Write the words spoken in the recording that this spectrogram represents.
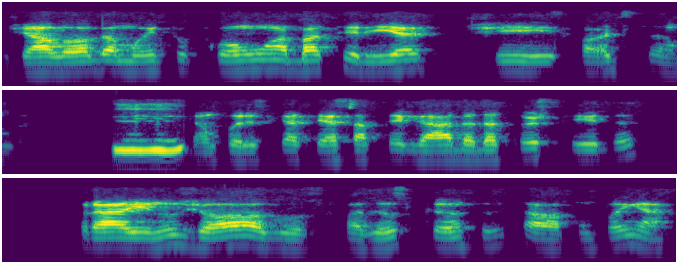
dialoga muito com a bateria de escola de samba. Uhum. Então por isso que até essa pegada da torcida para ir nos jogos, fazer os cantos e tal, acompanhar.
